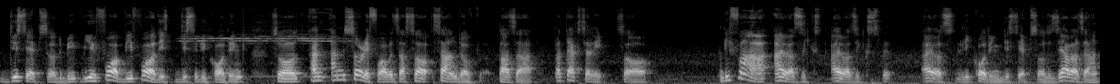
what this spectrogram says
this episode before before this, this recording. So I'm, I'm sorry for the so, sound of buzzer, but actually, so before I was I was I was recording this episode, there was a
